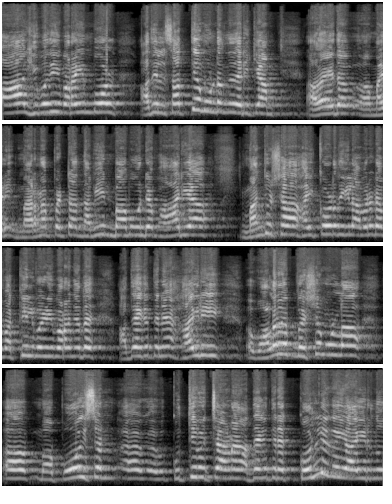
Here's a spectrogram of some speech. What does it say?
ആ യുവതി പറയുമ്പോൾ അതിൽ സത്യമുണ്ടെന്ന് ധരിക്കാം. അതായത് മരി മരണപ്പെട്ട നവീൻ ബാബുവിന്റെ ഭാര്യ മഞ്ജുഷ ഹൈക്കോടതിയിൽ അവരുടെ വക്കീൽ വഴി പറഞ്ഞത് അദ്ദേഹത്തിന് ഹൈലി വളരെ വിഷമുള്ള പോയിസൺ കുത്തിവെച്ചാണ് അദ്ദേഹത്തിനെ കൊല്ലുകയായിരുന്നു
